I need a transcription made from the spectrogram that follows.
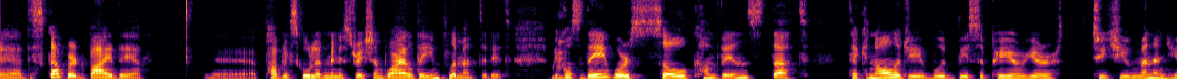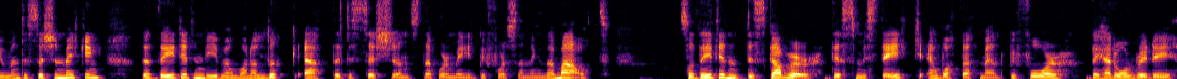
uh, discovered by the uh, public school administration while they implemented it. Because mm. they were so convinced that technology would be superior to human and human decision making that they didn't even want to look at the decisions that were made before sending them out. So they didn't discover this mistake and what that meant before they had already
